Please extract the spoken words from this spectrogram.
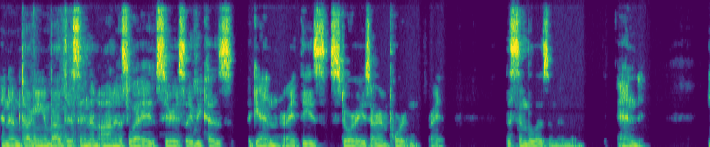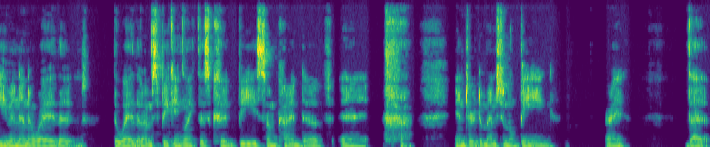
and I'm talking about this in an honest way, seriously, because again, right, these stories are important, right? The symbolism in them. And even in a way that the way that I'm speaking, like this could be some kind of eh, interdimensional being, right? That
